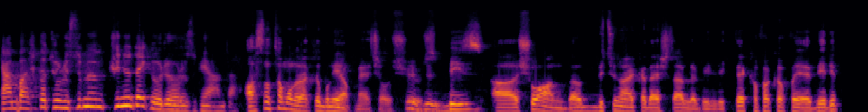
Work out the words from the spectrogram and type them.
yani başka türlüsü mümkünü de görüyoruz bir yandan. Aslında tam olarak da bunu yapmaya çalışıyoruz. Hı hı. Biz a, şu anda bütün arkadaşlarla birlikte kafa kafaya verip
